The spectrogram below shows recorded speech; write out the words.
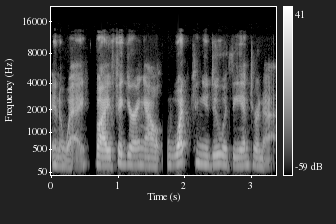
in a way by figuring out what can you do with the internet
